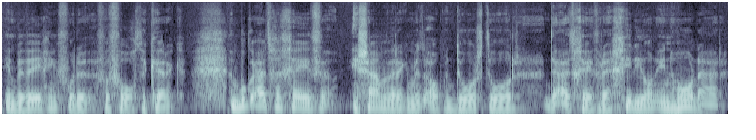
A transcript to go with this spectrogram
In beweging voor de vervolgde kerk. Een boek uitgegeven in samenwerking met Open Doors door de uitgeverij Gideon in Hoornaar.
